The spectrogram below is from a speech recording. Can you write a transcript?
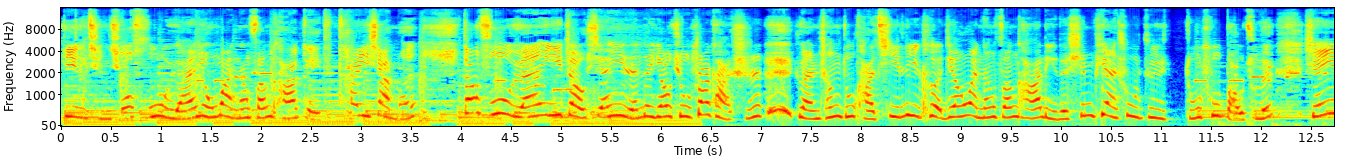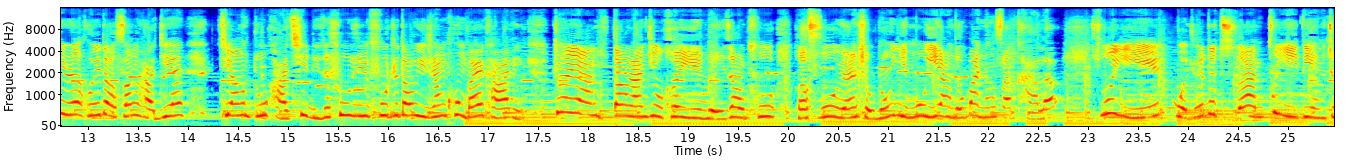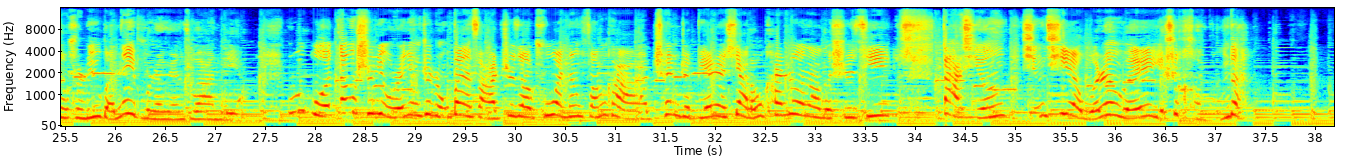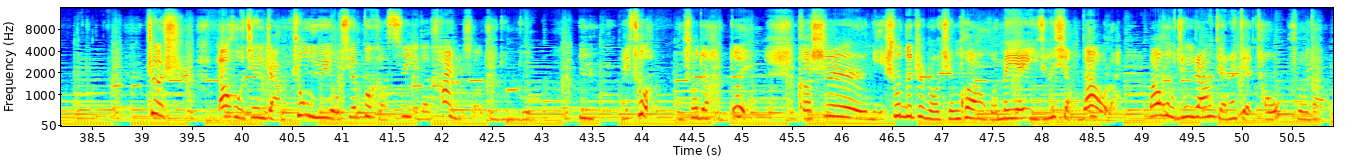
并请求服务员用万能房卡给开一下门。当服务员依照嫌疑人的要求刷卡时，远程读卡器立刻将万能房卡里的芯片数据读出保存。嫌疑人回到房卡间，将读卡器里的数据复制到一张空白卡里，这样当然就可以伪造出和服务员手中一模一样的万能房卡了。所以，我觉得此案不一定就是旅馆内部人员作案的呀。如果当时有人用这种办法制造出万能房卡，趁着别人下楼看热闹的时机大行行窃，我认为也是可能的。这时，老虎警长终于有些不可思议地看着小鸡墩墩：“，说的很对。可是你说的这种情况，我们也已经想到了。”老虎警长点了点头，说道。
